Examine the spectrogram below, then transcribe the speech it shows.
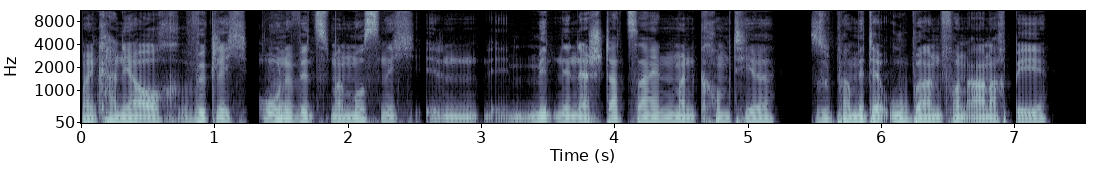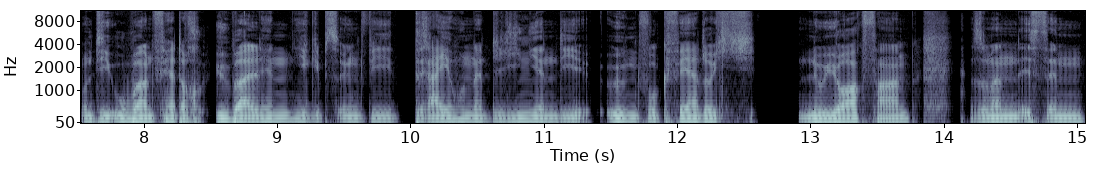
Man kann ja auch wirklich, ohne Witz, man muss nicht in, mitten in der Stadt sein. Man kommt hier super mit der U-Bahn von A nach B. Und die U-Bahn fährt auch überall hin. Hier gibt es irgendwie 300 Linien, die irgendwo quer durch New York fahren. Also man ist in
